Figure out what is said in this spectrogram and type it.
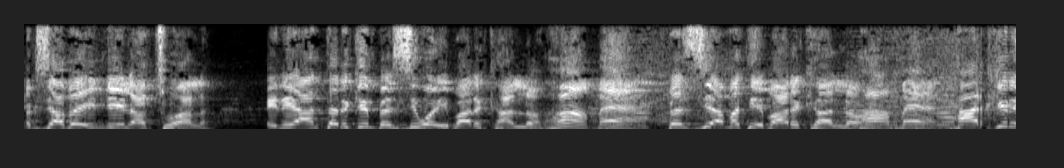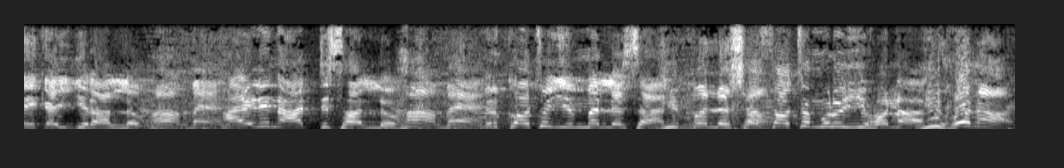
እግዚአብሔር እንዲህ ይላችኋል እኔ አንተን ግን በዚህ ወር ይባርካለሁ አሜን። በዚህ ዓመት ይባርካለሁ አሜን። ታሪክን ይቀይራለሁ አሜን። ኃይልን አድሳለሁ አሜን። ምርኳቸው ይመለሳል ይመለሳል፣ ደስታቸው ሙሉ ይሆናል ይሆናል።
